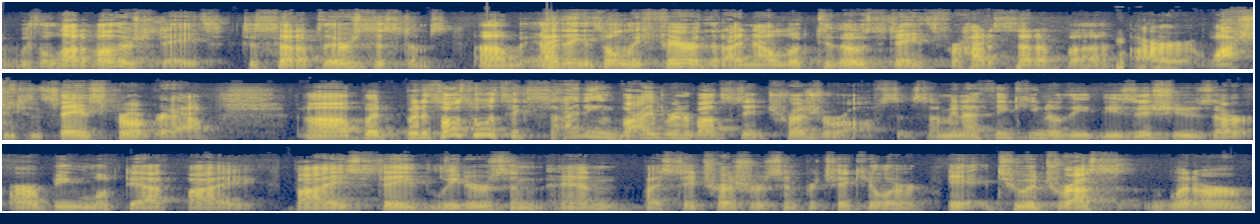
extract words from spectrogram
with a lot of other states to set up their systems. Um, I think it's only fair that I now look to those states for how to set up uh, our Washington Saves program. Uh, but but it's also what's exciting and vibrant about state treasurer offices. I mean, I think you know the, these issues are, are being looked at by by state leaders and, and by state treasurers in particular eh, to address what are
